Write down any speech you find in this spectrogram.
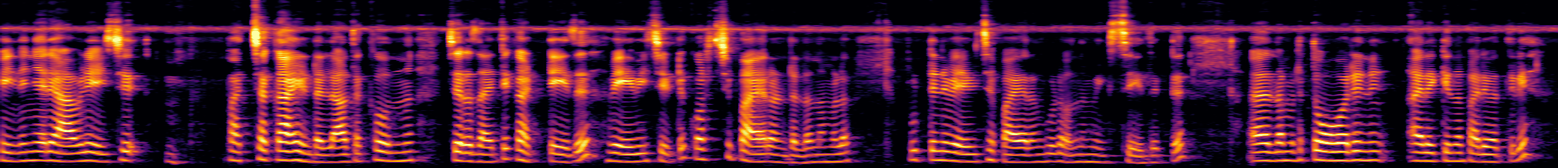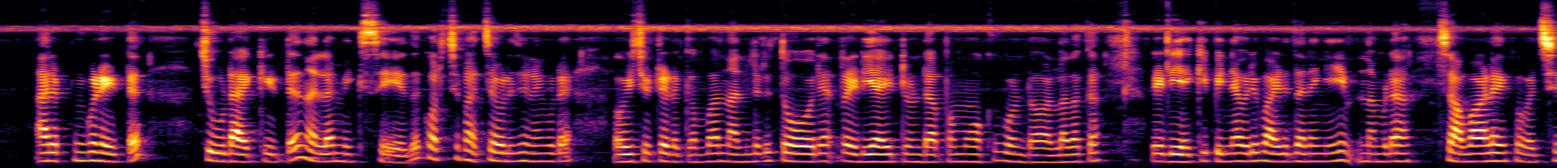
പിന്നെ ഞാൻ രാവിലെ അഴിച്ച് പച്ചക്കായ ഉണ്ടല്ലോ അതൊക്കെ ഒന്ന് ചെറുതായിട്ട് കട്ട് ചെയ്ത് വേവിച്ചിട്ട് കുറച്ച് പയറുണ്ടല്ലോ. നമ്മൾ പുട്ടിന് വേവിച്ച പയറും കൂടെ ഒന്ന് മിക്സ് ചെയ്തിട്ട് നമ്മുടെ തോരന് അരയ്ക്കുന്ന പരുവത്തിൽ അരപ്പും കൂടെ ഇട്ട് ചൂടാക്കിയിട്ട് നല്ല മിക്സ് ചെയ്ത് കുറച്ച് പച്ച വെളിച്ചെണ്ണയും കൂടെ ഒഴിച്ചിട്ടെടുക്കുമ്പോൾ നല്ലൊരു തോരൻ റെഡി ആയിട്ടുണ്ട്. അപ്പം മോക്ക് കൊണ്ടുപോകാനുള്ളതൊക്കെ റെഡിയാക്കി പിന്നെ ഒരു വഴുതനങ്ങയും നമ്മുടെ സവാളയൊക്കെ വെച്ച്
